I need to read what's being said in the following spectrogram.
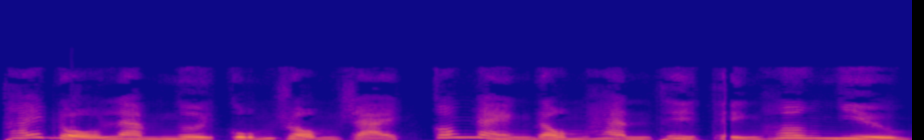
thái độ làm người cũng rộng rãi, có nàng đồng hành thì tiện hơn nhiều.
